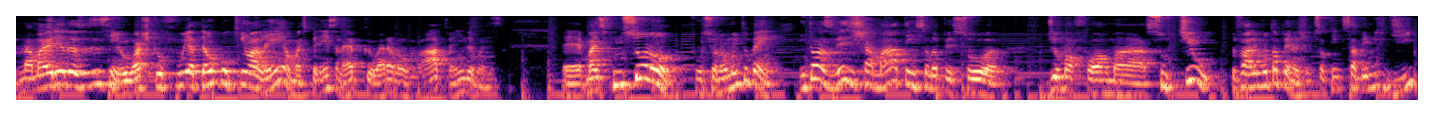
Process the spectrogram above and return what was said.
na maioria das vezes, assim, eu acho que eu fui até um pouquinho além, é uma experiência na época eu era novato ainda, mas. É, mas funcionou, funcionou muito bem. Então, às vezes, chamar a atenção da pessoa de uma forma sutil vale muito a pena. A gente só tem que saber medir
